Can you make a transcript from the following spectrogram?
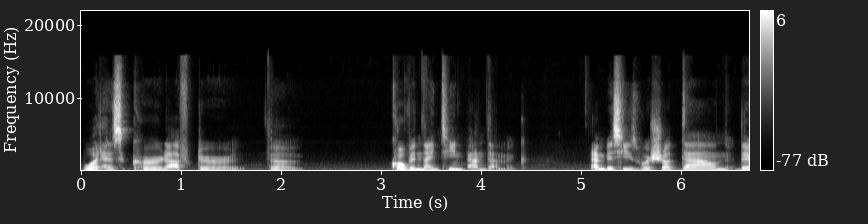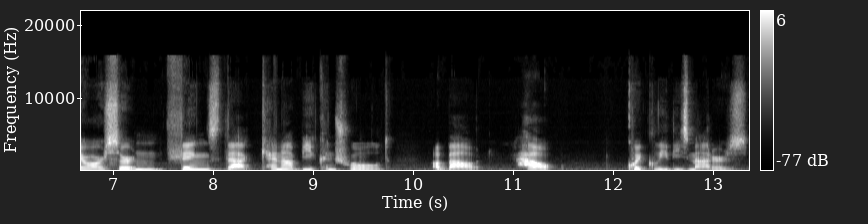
what has occurred after the COVID 19 pandemic embassies were shut down. There are certain things that cannot be controlled about how quickly these matters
